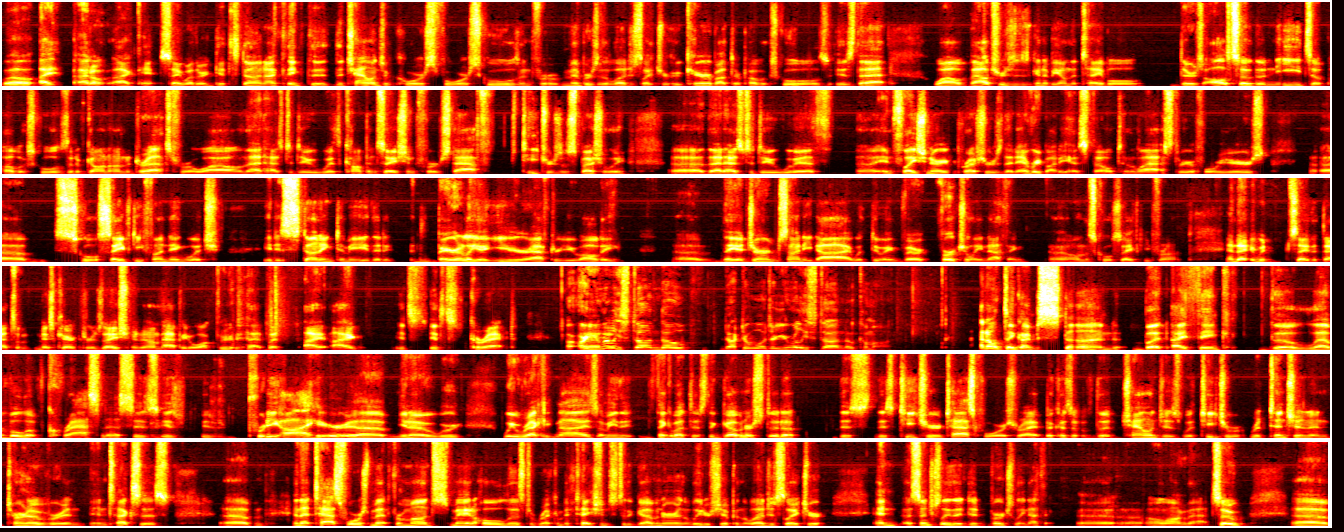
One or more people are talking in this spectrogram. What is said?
Well, I, I don't I can't say whether it gets done. I think the the challenge, of course, for schools and for members of the legislature who care about their public schools is that while vouchers is going to be on the table, there's also the needs of public schools that have gone unaddressed for a while, and that has to do with compensation for staff, teachers especially. Uh, that has to do with uh, inflationary pressures that everybody has felt in the last three or four years. Uh, school safety funding, which it is stunning to me that it, barely a year after Uvalde, uh, they adjourned sine die with doing vir- virtually nothing uh, on the school safety front. And they would say that that's a mischaracterization, and I'm happy to walk through that. But I, I it's it's correct. Are, you uh, really stunned though, Doctor Woods? Are you really stunned? No, come on. I don't think I'm stunned, but I think the level of crassness is is is pretty high here. Uh, you know, we we recognize. I mean, think about this: the governor stood up this this teacher task force, right, because of the challenges with teacher retention and turnover in in Texas. Um, and that task force met for months, made a whole list of recommendations to the governor and the leadership in the legislature, and essentially they did virtually nothing uh, uh along that. So, uh,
